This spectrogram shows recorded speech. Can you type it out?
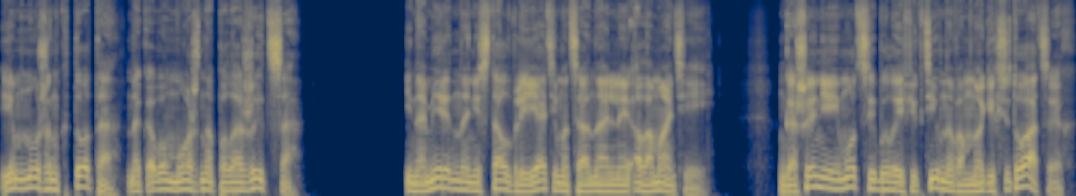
Им нужен кто-то, на кого можно положиться». И намеренно не стал влиять эмоциональной аламантией. Гашение эмоций было эффективно во многих ситуациях,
